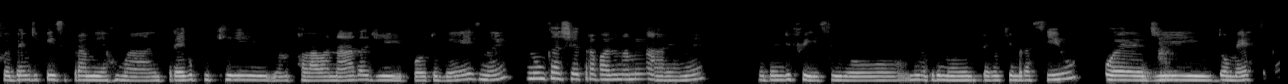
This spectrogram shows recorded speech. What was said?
foi bem difícil para mim arrumar emprego porque eu não falava nada de português, né? Nunca achei trabalho na minha área, né? Foi bem difícil. O meu primeiro emprego aqui em Brasil de doméstica,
